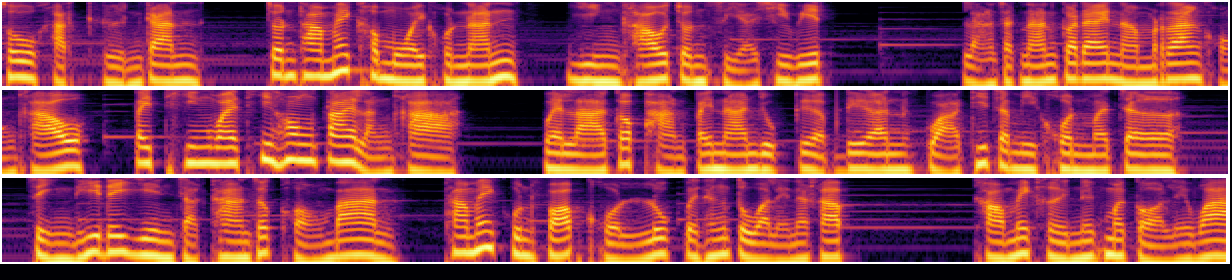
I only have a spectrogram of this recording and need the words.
สู้ขัดขืนกัน จนทำให้ขโมยคนนั้นยิงเขาจนเสียชีวิต หลังจากนั้นก็ได้นำร่างของเขาไปทิ้งไว้ที่ห้องใต้หลังคา เวลาก็ผ่านไปนานอยู่เกือบเดือนกว่าที่จะมีคนมาเจอ สิ่งที่ได้ยินจากทางเจ้าของบ้านทำให้คุณฟอบขนลุกไปทั้งตัวเลยนะครับ เขาไม่เคยนึกมาก่อนเลยว่า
